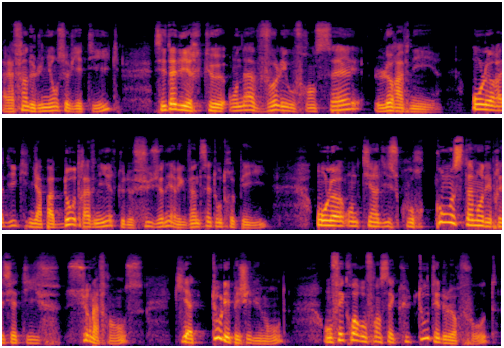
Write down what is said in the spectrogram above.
à la fin de l'Union soviétique. C'est-à-dire qu'on a volé aux Français leur avenir. On leur a dit qu'il n'y a pas d'autre avenir que de fusionner avec 27 autres pays. On leur on tient un discours constamment dépréciatif sur la France, qui a tous les péchés du monde. On fait croire aux Français que tout est de leur faute.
